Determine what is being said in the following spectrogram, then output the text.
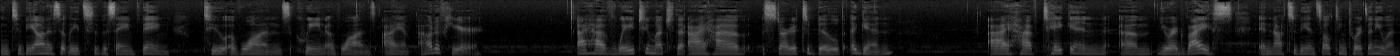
And to be honest, it leads to the same thing. Two of Wands, Queen of Wands. I am out of here. I have way too much that I have started to build again. I have taken um, your advice and not to be insulting towards anyone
